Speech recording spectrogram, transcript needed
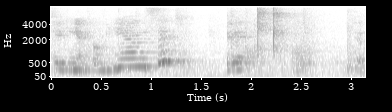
Taking it from hand, sit. Take it. Yes.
